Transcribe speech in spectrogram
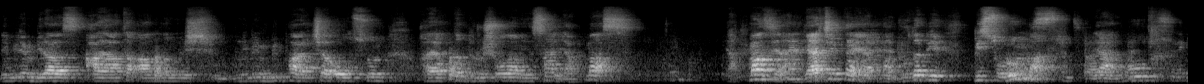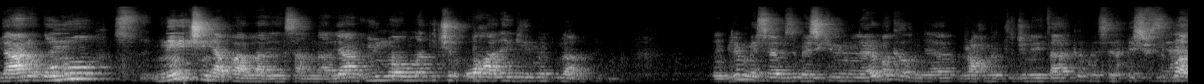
ne bileyim biraz hayata anlamış, ne bileyim bir parça olsun hayatta duruşu olan insan yapmaz. Yapmaz yani. Gerçekten yapmaz. Burada bir bir sorun var. Yani bu yani onu ne için yaparlar insanlar? Yani ünlü olmak için o hale girmek yani ne bileyim mesela bizim eski ünlülere bakalım ya. Rahmetli Cüneyt Arkın mesela hiçbir zaman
